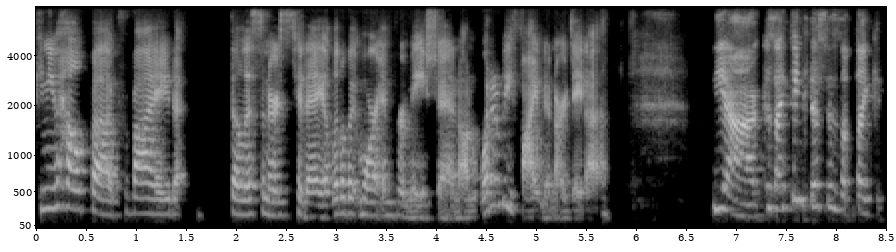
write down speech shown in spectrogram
Can you help uh, provide the listeners today a little bit more information on what did we find in our data? Yeah, because I think this is like,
